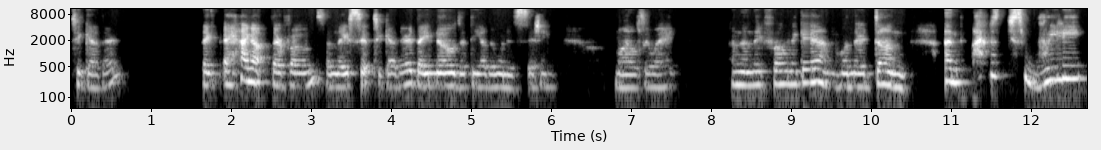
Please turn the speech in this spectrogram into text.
together. They, they hang up their phones and they sit together. They know that the other one is sitting miles away. And then they phone again when they're done and I was just really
